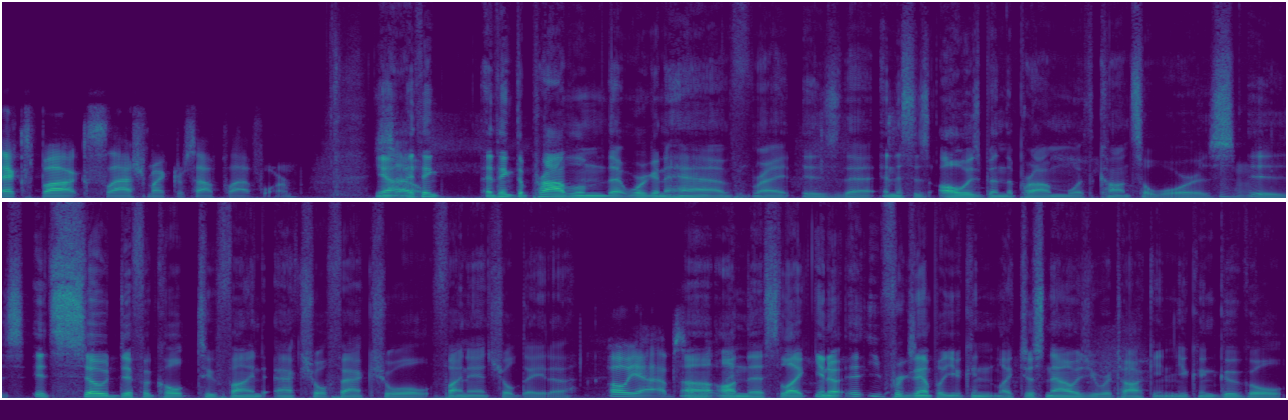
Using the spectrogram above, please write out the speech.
xbox slash microsoft platform. Yeah, I think I think the problem that we're gonna have, right, is that, and this has always been the problem with console wars, Mm-hmm. is it's so difficult to find actual factual financial data Oh yeah, uh, absolutely. on this. Like, you know, it, for example, you can like just now as you were talking, you can Google,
